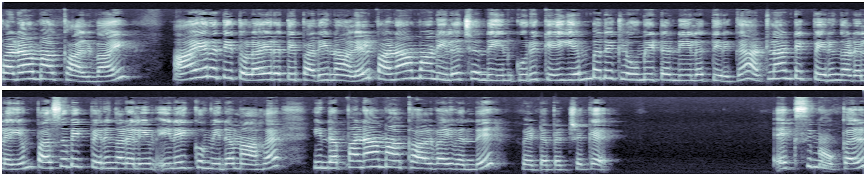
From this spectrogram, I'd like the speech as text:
பனாமா கால்வாய் ஆயிரத்தி தொள்ளாயிரத்தி பதினாலில் பனாமா நிலச்சந்தியின் குறுக்கே எண்பது கிலோமீட்டர் நீளத்திற்கு அட்லாண்டிக் பெருங்கடலையும் பசிபிக் பெருங்கடலையும் இணைக்கும் விதமாக இந்த பனாமா கால்வாய் வந்து வெட்டப்பெற்றிருக்கு எக்ஸிமோக்கள்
